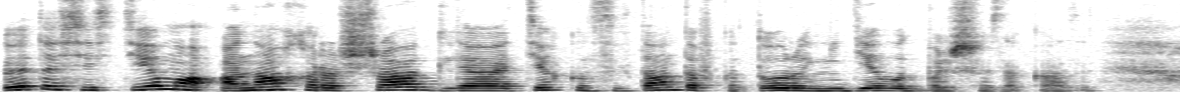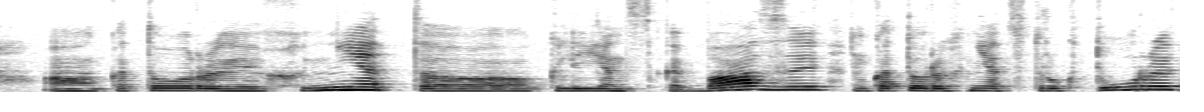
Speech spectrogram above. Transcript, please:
эта система, она хороша для тех консультантов, которые не делают большие заказы а, которых нет а, клиентской базы, у которых нет структуры,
